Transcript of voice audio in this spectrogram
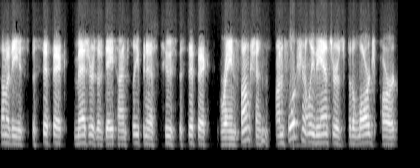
some of these specific measures of daytime sleepiness to specific brain functions? Unfortunately, the answer is for the large part,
